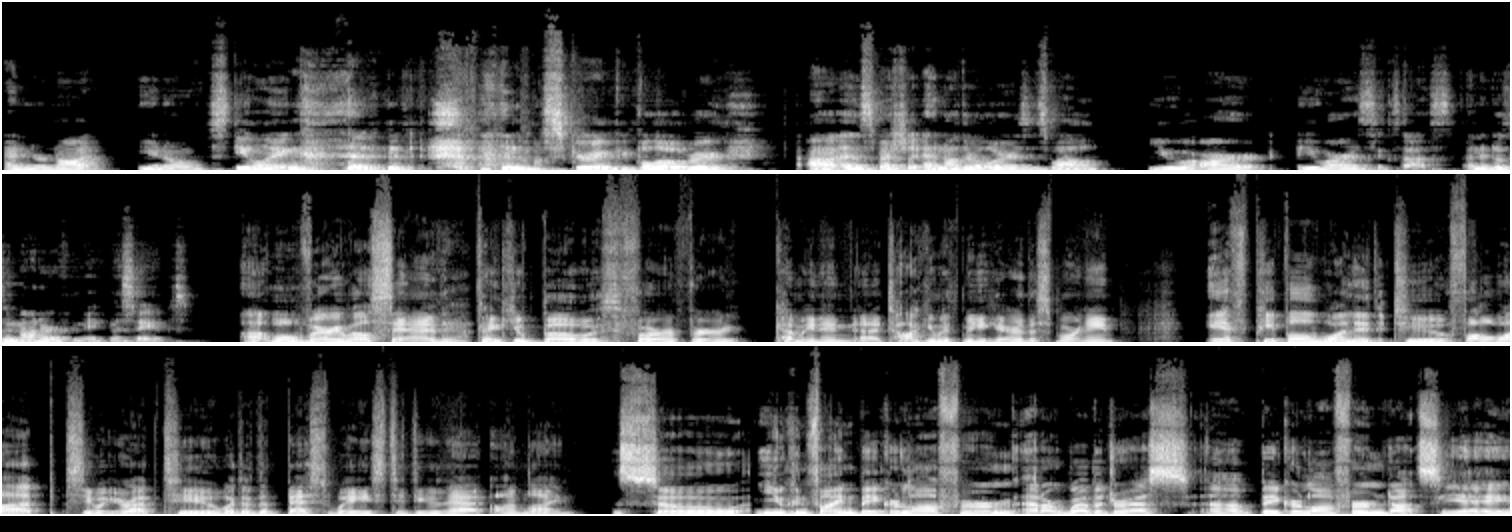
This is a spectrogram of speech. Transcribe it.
and you're not, you know, stealing and, and screwing people over, uh, and especially and other lawyers as well. You are you are a success, and it doesn't matter if you make mistakes. Uh, well, very well said. Thank you both for for coming and uh, talking with me here this morning. If people wanted to follow up, see what you're up to, what are the best ways to do that online? So you can find Baker Law Firm at our web address, uh, bakerlawfirm.ca.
